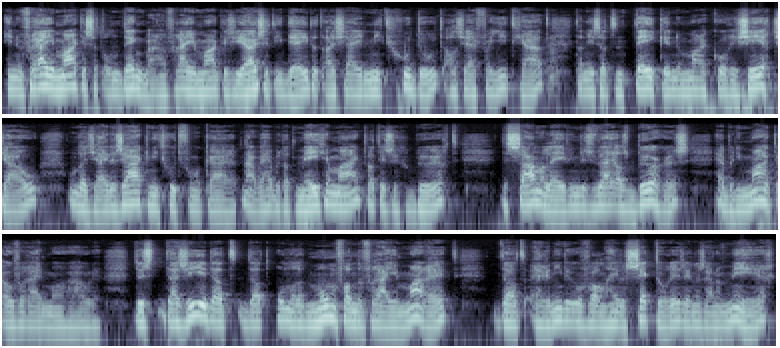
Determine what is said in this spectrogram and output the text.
In een vrije markt is dat ondenkbaar. Een vrije markt is juist het idee dat als jij niet goed doet, als jij failliet gaat, dan is dat een teken, de markt corrigeert jou, omdat jij de zaken niet goed voor elkaar hebt. Nou, we hebben dat meegemaakt. Wat is er gebeurd? De samenleving, dus wij als burgers, hebben die markt overeind mogen houden. Dus daar zie je dat, dat onder het mom van de vrije markt, dat er in ieder geval een hele sector is, en er zijn er meer,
